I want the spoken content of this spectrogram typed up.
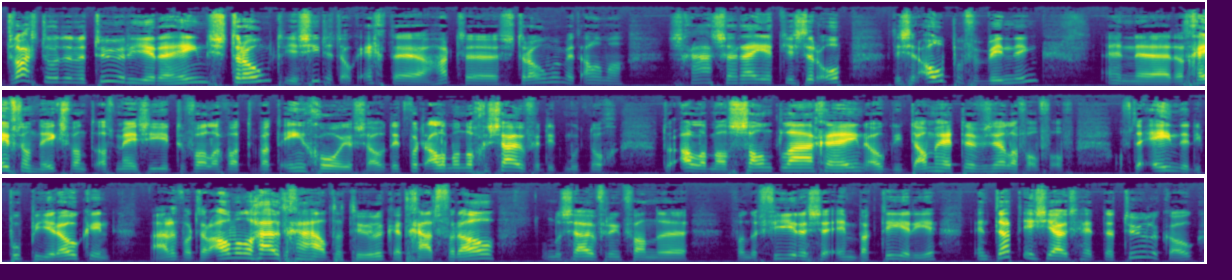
dwars door de natuur hierheen stroomt. Je ziet het ook echt eh, hard eh, stromen met allemaal schaatsenrijertjes erop. Het is een open verbinding. En dat geeft nog niks, want als mensen hier toevallig wat, wat ingooien of zo, dit wordt allemaal nog gezuiverd. Dit moet nog door allemaal zandlagen heen, ook die damherten zelf of, of, of de eenden, die poepen hier ook in. Maar dat wordt er allemaal nog uitgehaald natuurlijk. Het gaat vooral om de zuivering van de, van de virussen en bacteriën. En dat is juist het natuurlijk ook,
